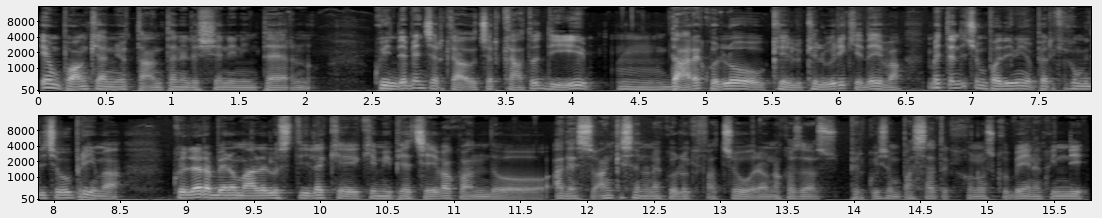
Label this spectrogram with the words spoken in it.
e un po' anche anni 80 nelle scene in interno. Quindi abbiamo cercato, cercato di mm, dare quello che, che lui richiedeva, mettendoci un po' di mio, perché come dicevo prima, quello era bene o male lo stile che, che mi piaceva quando, adesso, anche se non è quello che faccio ora, è una cosa per cui sono passato e che conosco bene, quindi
